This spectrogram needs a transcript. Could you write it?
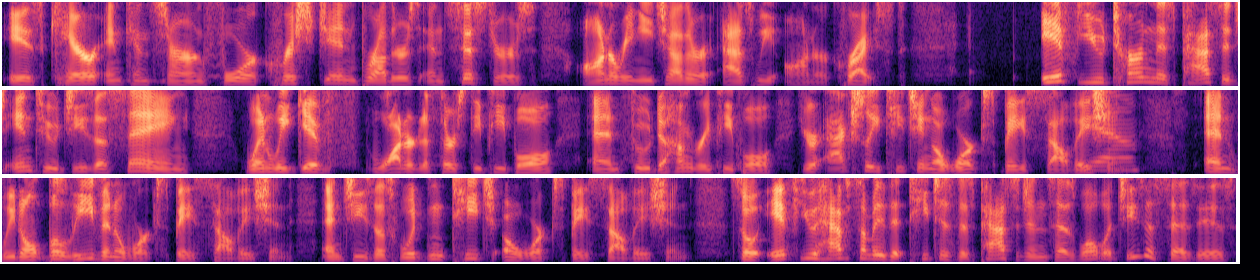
is care and concern for Christian brothers and sisters honoring each other as we honor Christ. If you turn this passage into Jesus saying, when we give water to thirsty people and food to hungry people, you're actually teaching a works based salvation. Yeah. And we don't believe in a works based salvation. And Jesus wouldn't teach a works based salvation. So if you have somebody that teaches this passage and says, well, what Jesus says is,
